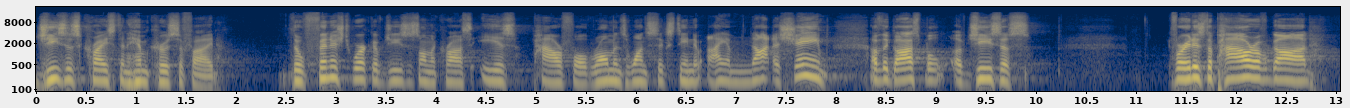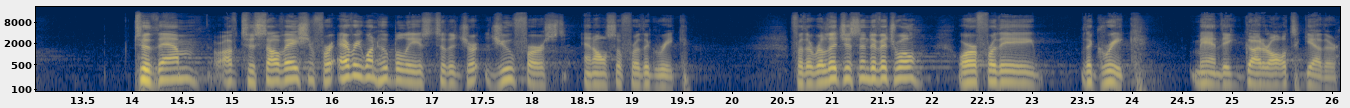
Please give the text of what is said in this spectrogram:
Jesus Christ and Him crucified. The finished work of Jesus on the cross is powerful. Romans 1:16, I am not ashamed of the gospel of Jesus, for it is the power of God to them, of, to salvation for everyone who believes, to the Jew first, and also for the Greek. For the religious individual or for the, the Greek, man, they got it all together.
